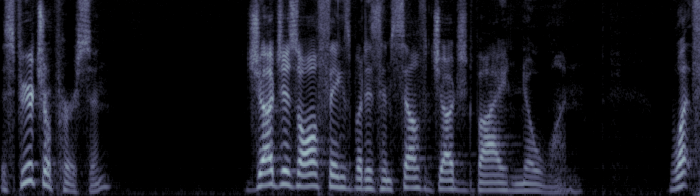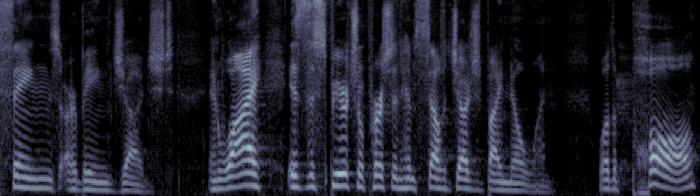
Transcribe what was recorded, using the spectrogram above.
The spiritual person judges all things, but is himself judged by no one. What things are being judged? And why is the spiritual person himself judged by no one? Well, the Paul,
